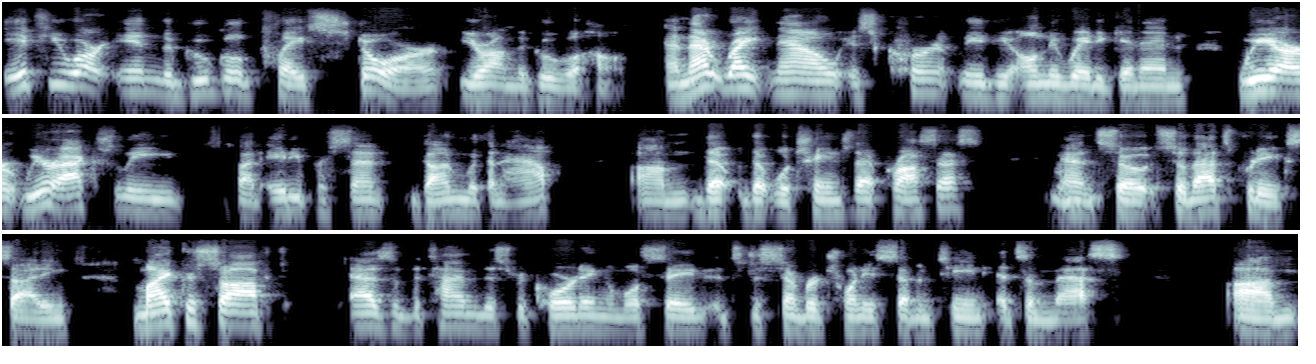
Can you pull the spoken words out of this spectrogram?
if you are in the Google Play Store, you're on the Google Home, and that right now is currently the only way to get in. We are we are actually about 80% done with an app um, that that will change that process, mm-hmm. and so so that's pretty exciting. Microsoft, as of the time of this recording, and we'll say it's December 2017, it's a mess. Um,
